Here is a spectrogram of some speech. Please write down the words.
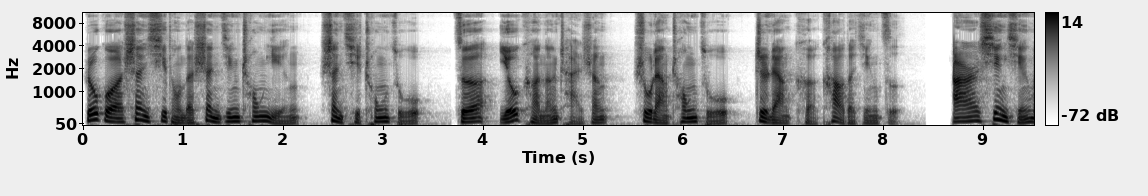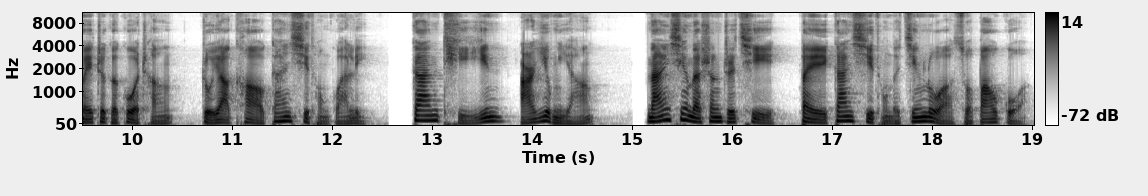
如果肾系统的肾精充盈、肾气充足，则有可能产生数量充足、质量可靠的精子。而性行为这个过程主要靠肝系统管理，肝体阴而用阳，男性的生殖器被肝系统的经络所包裹。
